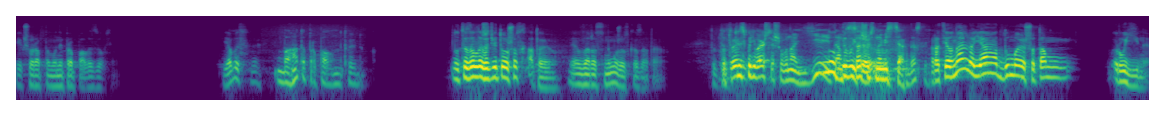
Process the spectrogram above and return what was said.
якщо раптом вони пропали зовсім. Я би... Багато пропало на твою думку. Ну, це залежить від того, що з хатою. Я зараз не можу сказати. Тобто, Тобто ти сподіваєшся, що вона є, і Ну, там дивися, все щось на місцях, да? раціонально я думаю, що там руїни.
